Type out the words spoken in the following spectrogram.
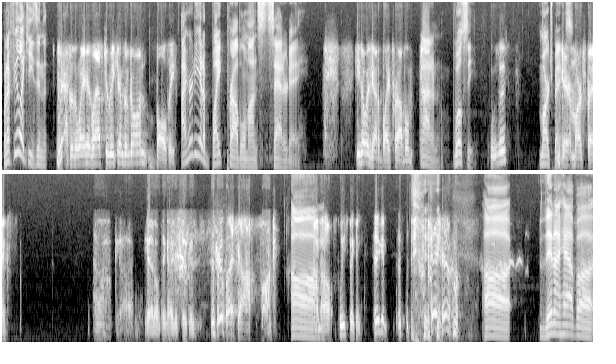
but I feel like he's in the Yeah, so the way his last two weekends have gone, ballsy. I heard he had a bike problem on Saturday. He's always got a bike problem. I don't know. We'll see. Who's this? Marchbanks. Garrett Marchbanks. Oh God. Yeah, I don't think I could pick him. You're like, oh, fuck. I'm Um, out. Please pick him. Pick him. Pick him. uh, then I have uh,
